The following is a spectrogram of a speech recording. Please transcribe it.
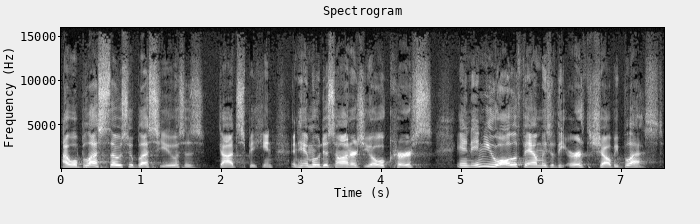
I will bless those who bless you. This is God speaking. And him who dishonors you, I will curse. And in you all the families of the earth shall be blessed.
